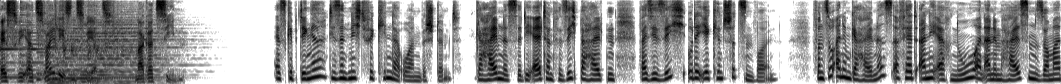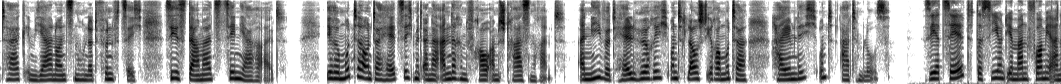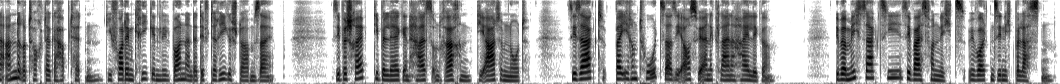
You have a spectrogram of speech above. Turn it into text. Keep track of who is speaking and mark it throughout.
Speaker 1: SWR 2 Lesenswert Magazin
Speaker 2: Es gibt Dinge, die sind nicht für Kinderohren bestimmt. Geheimnisse, die Eltern für sich behalten, weil sie sich oder ihr Kind schützen wollen. Von so einem Geheimnis erfährt Annie Ernaux an einem heißen Sommertag im Jahr 1950. Sie ist damals zehn Jahre alt. Ihre Mutter unterhält sich mit einer anderen Frau am Straßenrand. Annie wird hellhörig und lauscht ihrer Mutter, heimlich und atemlos.
Speaker 3: Sie erzählt, dass sie und ihr Mann vor mir eine andere Tochter gehabt hätten, die vor dem Krieg in Lillebonne an der Diphtherie gestorben sei. Sie beschreibt die Beläge in Hals und Rachen, die Atemnot. Sie sagt, bei ihrem Tod sah sie aus wie eine kleine Heilige. Über mich sagt sie, sie weiß von nichts, wir wollten sie nicht belasten.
